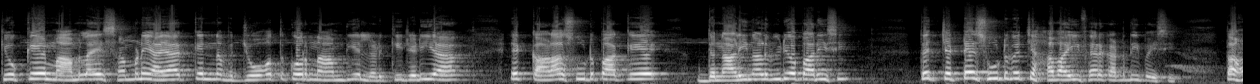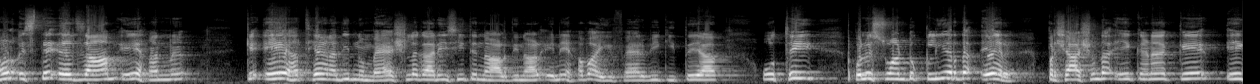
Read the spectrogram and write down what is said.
ਕਿਉਂਕਿ ਮਾਮਲਾ ਇਹ ਸਾਹਮਣੇ ਆਇਆ ਕਿ ਨਵਜੋਤ ਕੌਰ ਨਾਮ ਦੀ ਇਹ ਲੜਕੀ ਜਿਹੜੀ ਆ, ਇਹ ਕਾਲਾ ਸੂਟ ਪਾ ਕੇ ਦਨਾਲੀ ਨਾਲ ਵੀਡੀਓ ਪਾ ਰਹੀ ਸੀ ਤੇ ਚਿੱਟੇ ਸੂਟ ਵਿੱਚ ਹਵਾਈ ਫੈਰ ਕੱਢਦੀ ਪਈ ਸੀ। ਤਾਂ ਹੁਣ ਇਸ ਤੇ ਇਲਜ਼ਾਮ ਇਹ ਹਨ ਕਿ ਇਹ ਹਥਿਆਰਾਂ ਦੀ ਨੁਮਾਇਸ਼ ਲਗਾ ਰਹੀ ਸੀ ਤੇ ਨਾਲ ਦੀ ਨਾਲ ਇਹਨੇ ਹਵਾਈ ਫੈਰ ਵੀ ਕੀਤੇ ਆ। ਉੱਥੇ ਹੀ police want to clear the air ਪ੍ਰਸ਼ਾਸਨ ਦਾ ਇਹ ਕਹਿਣਾ ਕਿ ਇਹ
